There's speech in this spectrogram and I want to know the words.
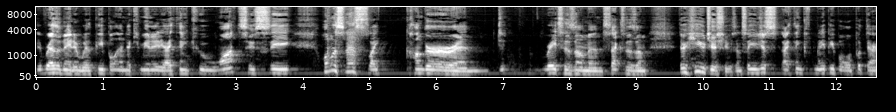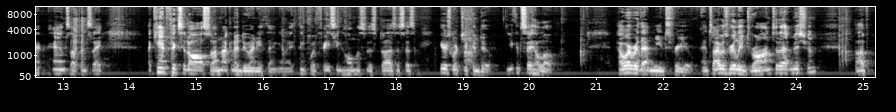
it resonated with people in the community, I think, who want to see homelessness like hunger and racism and sexism. They're huge issues. And so you just, I think many people will put their hands up and say, I can't fix it all, so I'm not going to do anything. And I think what facing homelessness does, it says, here's what you can do. You can say hello, however that means for you. And so I was really drawn to that mission of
